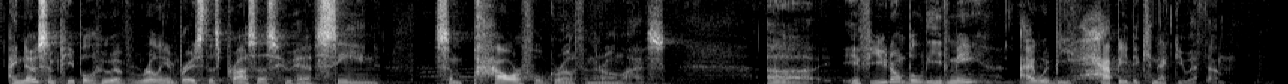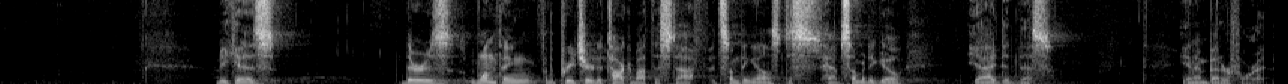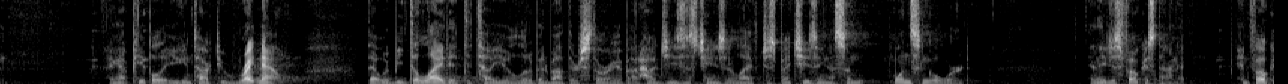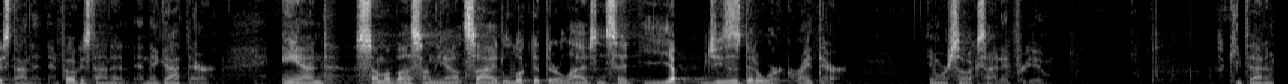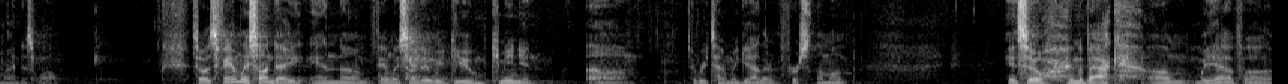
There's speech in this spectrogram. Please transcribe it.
I know some people who have really embraced this process who have seen some powerful growth in their own lives. Uh, if you don't believe me, I would be happy to connect you with them. Because there is one thing for the preacher to talk about this stuff, it's something else to have somebody go, Yeah, I did this and I'm better for it. I got people that you can talk to right now that would be delighted to tell you a little bit about their story, about how Jesus changed their life just by choosing a, some, one single word. And they just focused on it, and focused on it, and focused on it, and they got there. And some of us on the outside looked at their lives and said, Yep, Jesus did a work right there. And we're so excited for you. So keep that in mind as well. So it's Family Sunday, and um, Family Sunday we do communion um, every time we gather, first of the month. And so in the back, um, we have uh,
